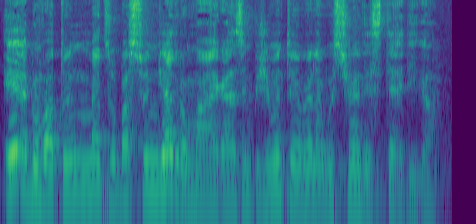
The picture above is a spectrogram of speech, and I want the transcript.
E abbiamo fatto un mezzo passo indietro, ma era semplicemente per una questione di estetica.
